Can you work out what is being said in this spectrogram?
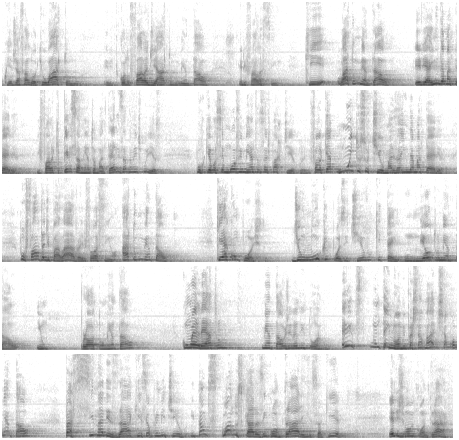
porque ele já falou que o átomo, ele, quando fala de átomo mental, ele fala assim, que o átomo mental, ele ainda é matéria, e fala que pensamento é matéria exatamente por isso, porque você movimenta essas partículas. Ele falou que é muito sutil, mas ainda é matéria. Por falta de palavra, ele falou assim, ó, átomo mental, que é composto de um núcleo positivo que tem um neutro mental e um próton mental, com um elétron mental girando em torno. Ele não tem nome para chamar, ele chamou mental, para sinalizar que isso é o primitivo. Então, quando os caras encontrarem isso aqui, eles vão encontrar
